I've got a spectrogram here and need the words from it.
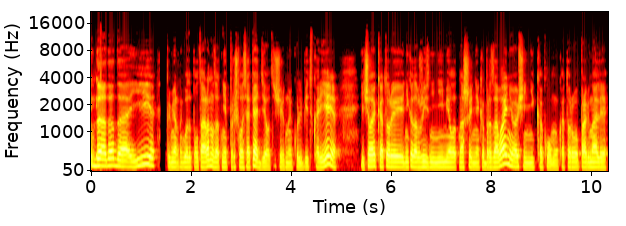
Да, да, да. И примерно года полтора назад мне пришлось опять делать очередной кульбит в карьере. И человек, который никогда в жизни не имел отношения к образованию, вообще никакому, которого прогнали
